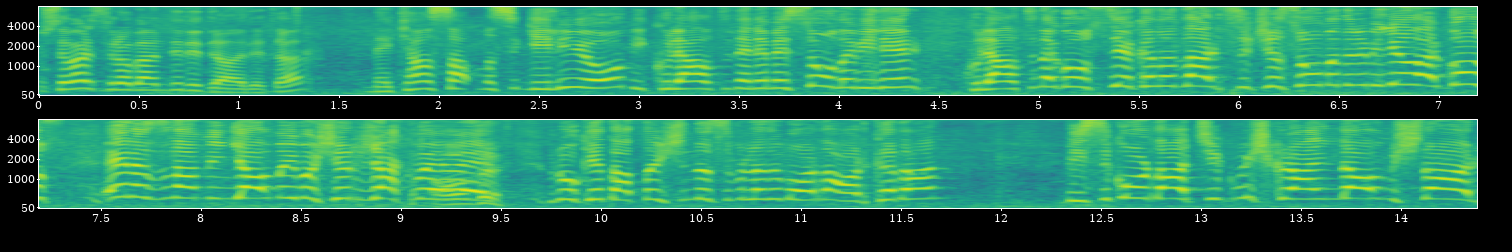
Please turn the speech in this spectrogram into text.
bu sefer sıra bende dedi adeta. Mekan sapması geliyor. Bir kule altı denemesi olabilir. Kule altına Ghost'u yakaladılar. Sıçrası olmadığını biliyorlar. Ghost en azından Ming'i almayı başaracak mı? Evet. Roket atlayışında sıfırladı bu arada arkadan. Bir skor daha çıkmış. Grind'i almışlar.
